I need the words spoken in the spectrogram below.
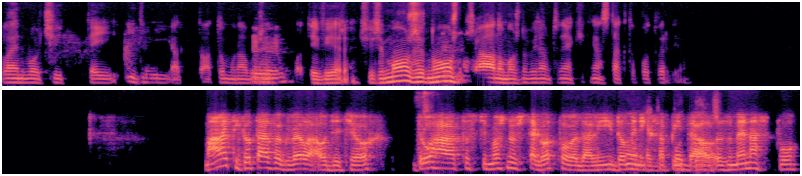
len voči tej idei a, a tomu náboženstvu mm. a tej viere. Čiže môže, no, možno, že áno, možno by nám to nejaký kňaz takto potvrdil. Máme tých otázok veľa o deťoch. Druhá, to ste možno už tak odpovedali, Dominik no, sa pýtal, zmena, spo,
